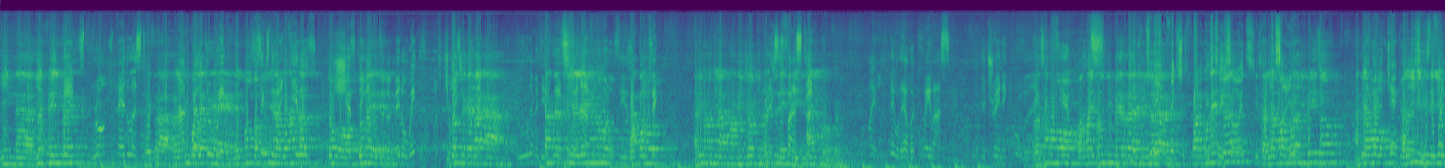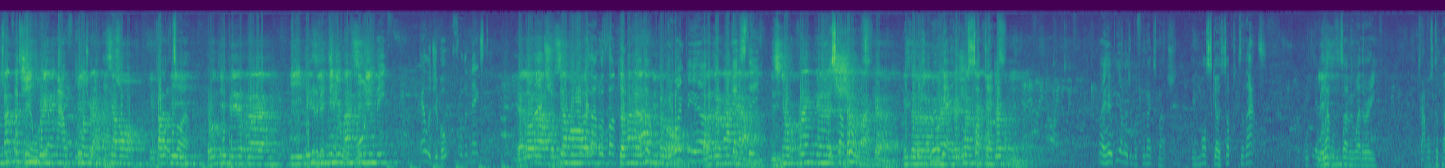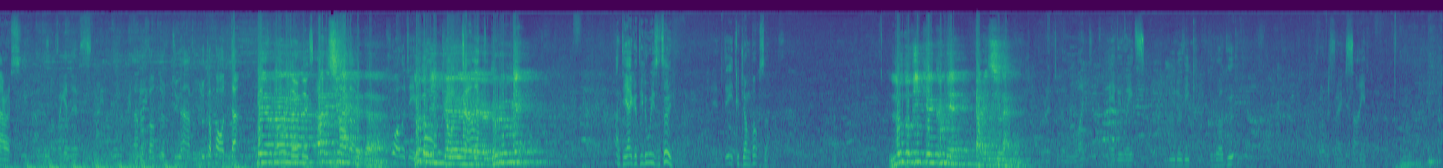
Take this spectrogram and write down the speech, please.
in uh, via Feltre Games bronze medalist tra, tra at più moderne del mondo welterweight, 69 kilos, shifting up to the dove middleweight. There's not much choice Dolce in the limited tanto weights si that we have in the allenano World Series of Boxing. arrivano a Milano nei giorni Alexis precedenti Vastine. all'incontro Might be able to help out Cuevas in the training over the next few months. Looking to the other fixtures between these two sides, you know, saliamo let's say that- di peso, andiamo al limite versus the degli Frenchman, but will be a 85 mouthful during kg. that. Siamo infatti pronti per eh, i pesi medio Derevyanchenko massimi. eligible for the next E allora possiamo chiamare l'arbitro dalla Germania, il signor Frank Mr. Frank from Germany. No, he'll be eligible for the next match in Moscow, subject to that. Well, that will determine whether he travels to Paris. Let's not forget this. Milano Thunder do have Luca Podda. Per Paris United, Quality, Ludovic. Gruget. And Diego Di Luisa too. Indeed. Good young boxer. Ludovic Gruget, Paris We're into the light heavyweights. Ludovic Grogu for the French side.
